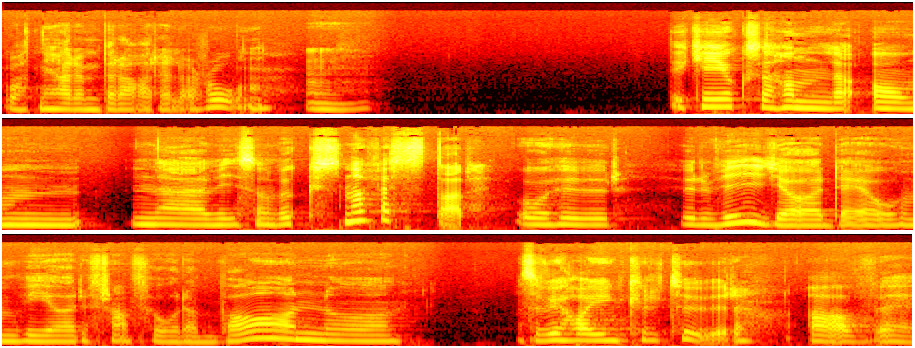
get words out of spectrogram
och att ni har en bra relation. Mm. Det kan ju också handla om när vi som vuxna festar och hur, hur vi gör det och om vi gör det framför våra barn. Och, Alltså vi har ju en kultur av eh,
